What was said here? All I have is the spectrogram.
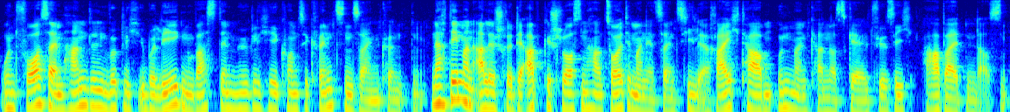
und vor seinem Handeln wirklich überlegen, was denn mögliche Konsequenzen sein könnten. Nachdem man alle Schritte abgeschlossen hat, sollte man jetzt sein Ziel erreicht haben und man kann das Geld für sich arbeiten lassen.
